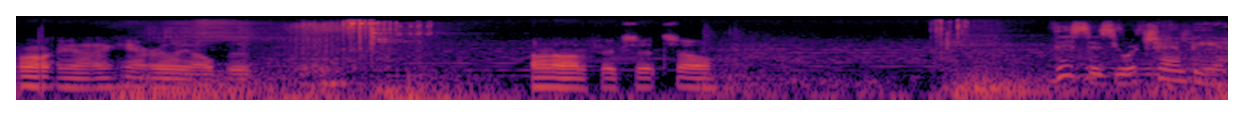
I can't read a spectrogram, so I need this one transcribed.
Well, yeah, I can't really help it. I don't know how to fix it, so. This is your champion.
